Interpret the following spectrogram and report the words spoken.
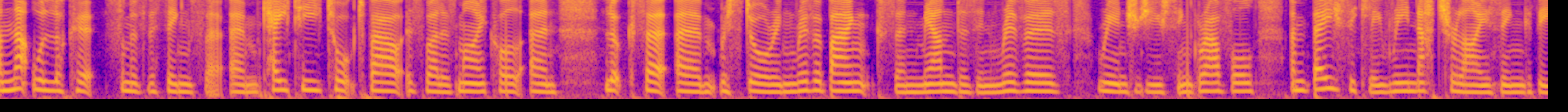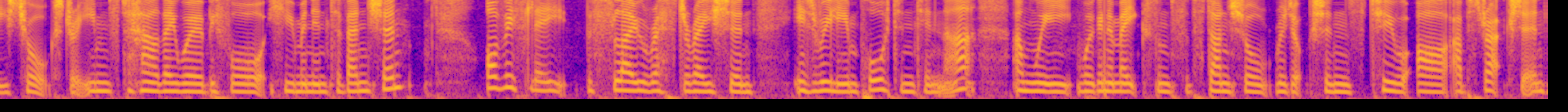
And that will look at some of the things that um, Katie talked about, as well as Michael, and looks at um, restoring riverbanks and meanders in rivers, reintroducing gravel, and basically renaturalising these chalk streams to how they were before human intervention. Obviously, the flow restoration is really important in that, and we, we're going to make some substantial reductions to our abstraction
